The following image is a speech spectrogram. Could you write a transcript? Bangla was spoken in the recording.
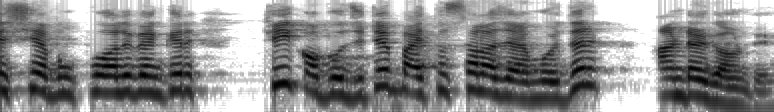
এশিয়া এবং পোয়ালি ব্যাংকের ঠিক অপোজিটে বাইতুসালা জায়মসদের আন্ডারগ্রাউন্ডে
